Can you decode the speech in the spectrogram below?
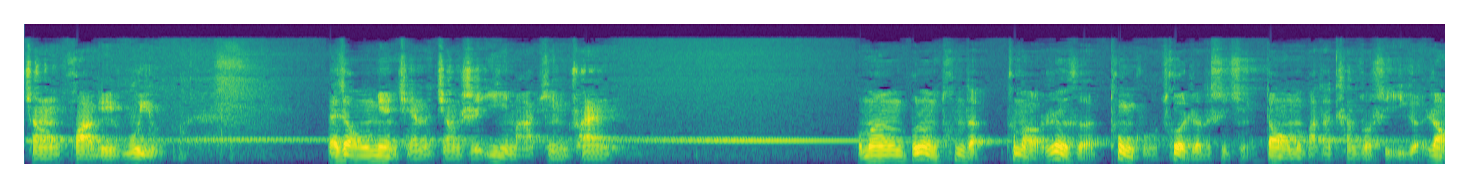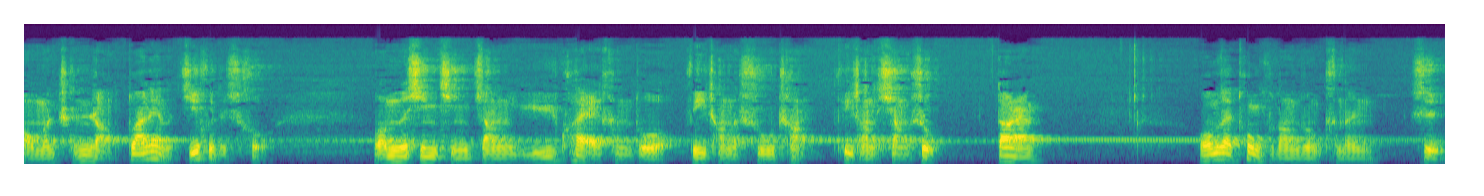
将化为乌有，摆在我们面前的将是一马平川。我们不论碰到碰到任何痛苦挫折的事情，当我们把它看作是一个让我们成长锻炼的机会的时候，我们的心情将愉快很多，非常的舒畅，非常的享受。当然，我们在痛苦当中可能是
